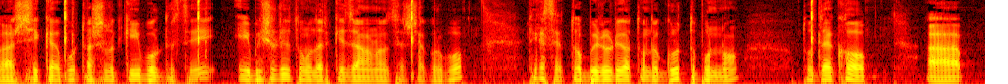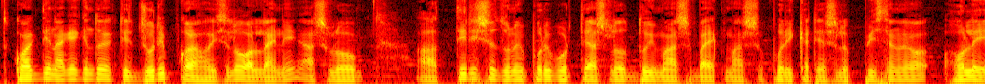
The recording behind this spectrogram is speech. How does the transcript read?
আহ, শিক্ষা বোর্ড আসলে কী বলতেছে এই বিষয়টি তোমাদেরকে জানানোর চেষ্টা করব। ঠিক আছে? তো ভিডিওটি অত্যন্ত গুরুত্বপূর্ণ। তো দেখো কয়েকদিন আগে কিন্তু একটি জরিপ করা হয়েছিল অনলাইনে। আসলে তিরিশে জনের পরিবর্তে আসলে দুই মাস বা এক মাস পরীক্ষাটি আসলে পিছানো হলে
